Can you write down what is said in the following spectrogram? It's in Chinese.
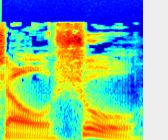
手术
